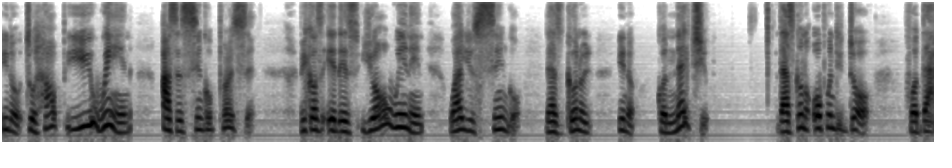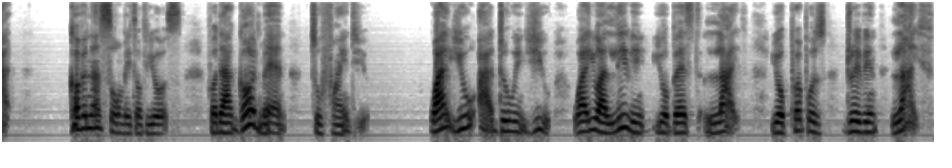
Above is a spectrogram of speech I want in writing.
you know, to help you win as a single person because it is your winning while you're single that's going to, you know, connect you, that's going to open the door for that covenant soulmate of yours, for that God man to find you. While you are doing you, while you are living your best life, your purpose driven life.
